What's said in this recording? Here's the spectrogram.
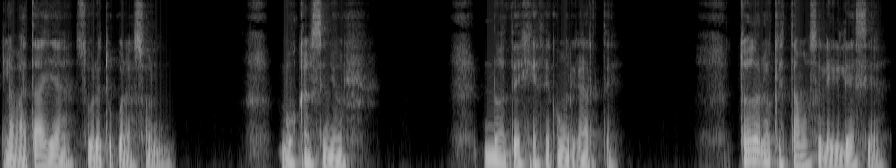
la batalla sobre tu corazón. Busca al Señor. No dejes de congregarte. Todos los que estamos en la iglesia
